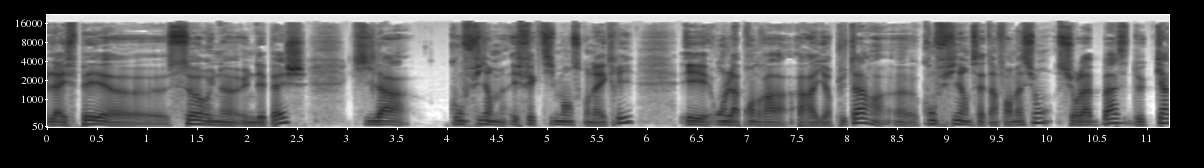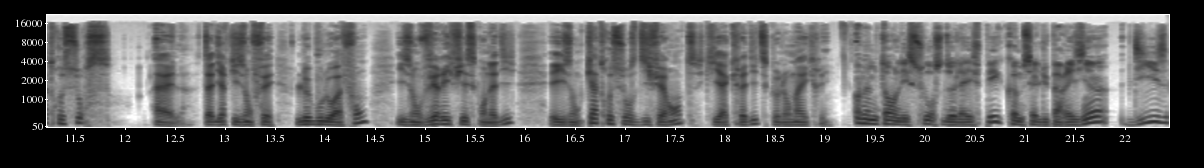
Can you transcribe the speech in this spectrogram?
L'AFP euh, sort une, une dépêche qui là confirme effectivement ce qu'on a écrit et on l'apprendra par ailleurs plus tard, euh, confirme cette information sur la base de quatre sources à elle. C'est-à-dire qu'ils ont fait le boulot à fond, ils ont vérifié ce qu'on a dit et ils ont quatre sources différentes qui accréditent ce que l'on a écrit. En même temps, les sources de l'AFP, comme celles du Parisien, disent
